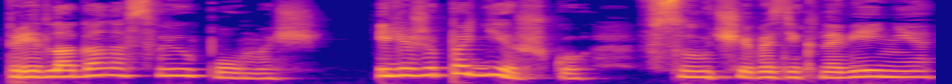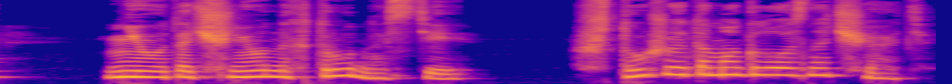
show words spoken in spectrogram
предлагала свою помощь или же поддержку в случае возникновения неуточненных трудностей. Что же это могло означать?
